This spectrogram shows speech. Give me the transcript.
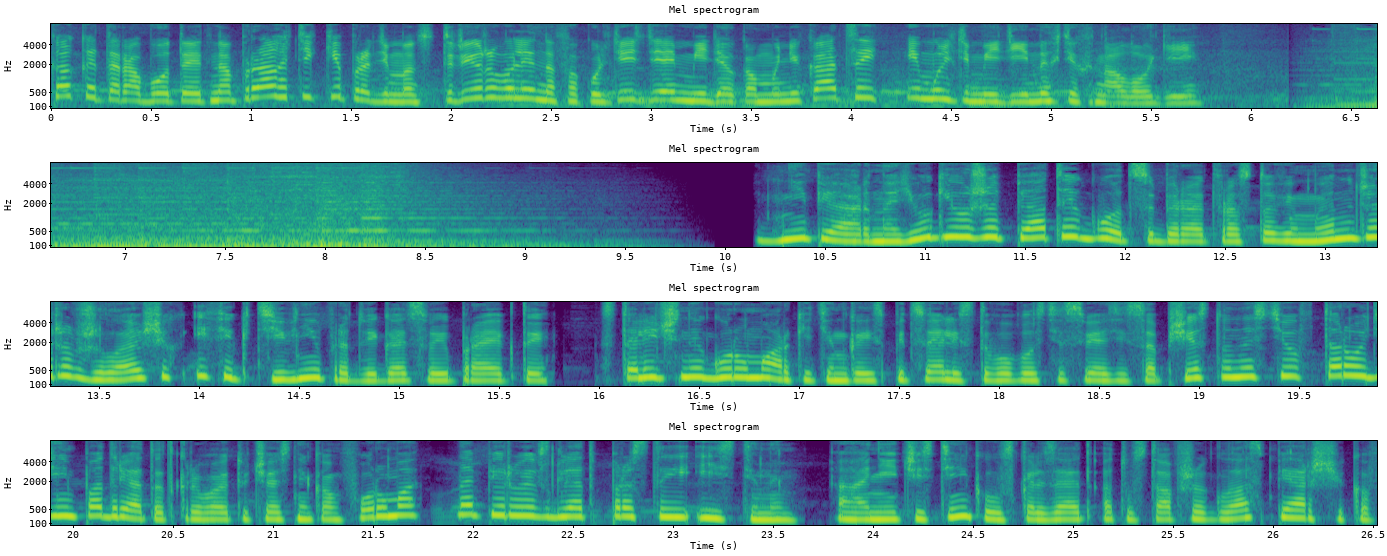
Как это работает на практике, продемонстрировали на факультете медиакоммуникаций и мультимедийных технологий. Дни пиар на юге уже пятый год собирают в Ростове менеджеров, желающих эффективнее продвигать свои проекты. Столичные гуру маркетинга и специалисты в области связи с общественностью второй день подряд открывают участникам форума, на первый взгляд, простые истины. А они частенько ускользают от уставших глаз пиарщиков.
